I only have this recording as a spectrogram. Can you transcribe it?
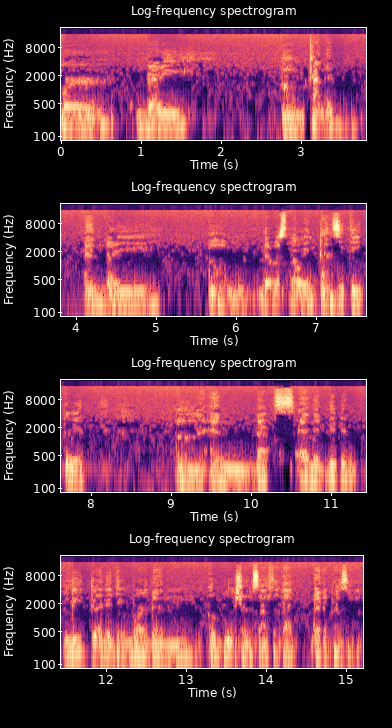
were very um, candid and very. Um, there was no intensity to it, uh, and that's and it didn't lead to anything more than conclusions after that by the president.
